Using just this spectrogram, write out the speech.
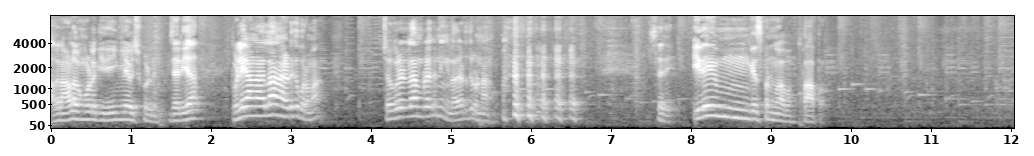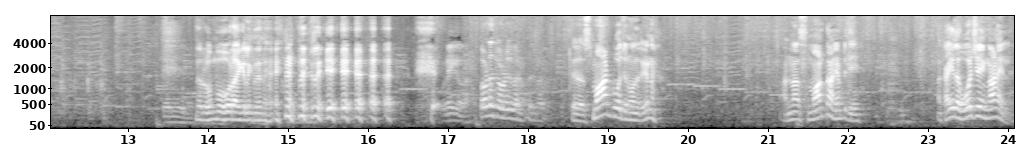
அதனால உங்களுக்கு இது நீங்களே வச்சுக்கொள்ளுங்க சரியா? பிள்ளையானதெல்லாம் நான் எடுக்க போகிறோமா சாக்லேட்லாம் பிள்ளை நீங்கள் அதை எடுத்துட்டு நாங்கள் சரி. இதையும் கெஸ் பண்ணுங்க பாப்போம். பார்ப்போம் ரொம்ப ஓராக தானே ஸ்மார்ட் வாட்ச் வந்திருக்கேண்ணே அண்ணா ஸ்மார்ட் தான் எப்படி கையில் வாட்ச் எங்க இல்லை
